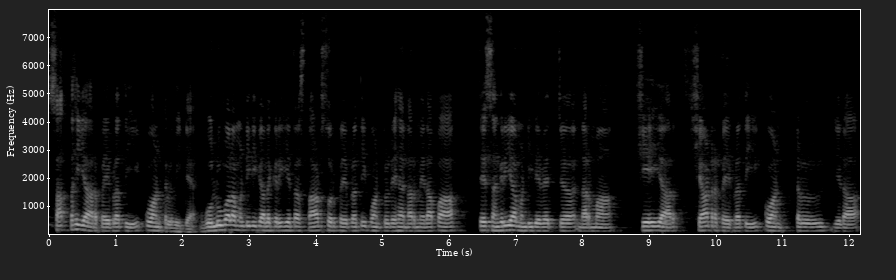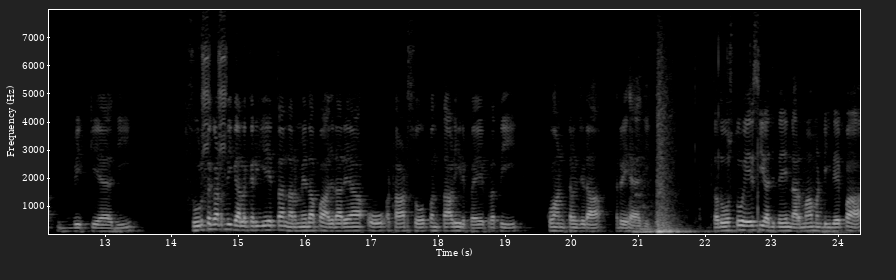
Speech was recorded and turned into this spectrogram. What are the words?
7000 ਰੁਪਏ ਪ੍ਰਤੀ ਕੁਆਂਟਲ ਵਿਕਿਆ। ਗੋਲੂ ਵਾਲਾ ਮੰਡੀ ਦੀ ਗੱਲ ਕਰੀਏ ਤਾਂ 6700 ਰੁਪਏ ਪ੍ਰਤੀ ਕੁਆਂਟਲ ਰਿਹਾ ਨਰਮੇ ਦਾ ਭਾਅ ਤੇ ਸੰਗਰੀਆ ਮੰਡੀ ਦੇ ਵਿੱਚ ਨਰਮਾ 6066 ਰੁਪਏ ਪ੍ਰਤੀ ਕੁਆਂਟਲ ਜਿਹੜਾ ਵਿਕਿਆ ਜੀ। ਸੂਰਤਗੜ੍ਹ ਦੀ ਗੱਲ ਕਰੀਏ ਤਾਂ ਨਰਮੇ ਦਾ ਭਾਅ ਜਿਹੜਾ ਰਿਹਾ ਉਹ 6845 ਰੁਪਏ ਪ੍ਰਤੀ ਕੁਆਂਟਲ ਜਿਹੜਾ ਰਿਹਾ ਜੀ। ਤਾਂ ਦੋਸਤੋ, ਇਹ ਸੀ ਅੱਜ ਦੇ ਨਰਮਾ ਮੰਡੀ ਦੇ ਭਾਅ।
